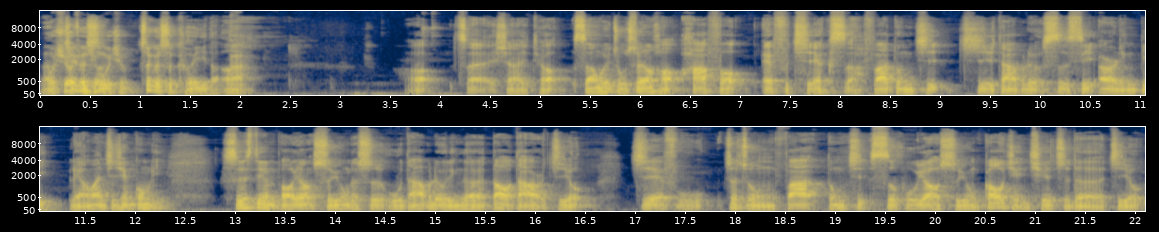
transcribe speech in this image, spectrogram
呃我需要重新维修。这个是可以的啊。啊，好，再下一条，三位主持人好，哈佛 F 七 X 啊，发动机 GW 四 C 二零 B，两万七千公里，四 S 店保养使用的是五 W 零的道达尔机油 GF 五，这种发动机似乎要使用高剪切值的机油，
